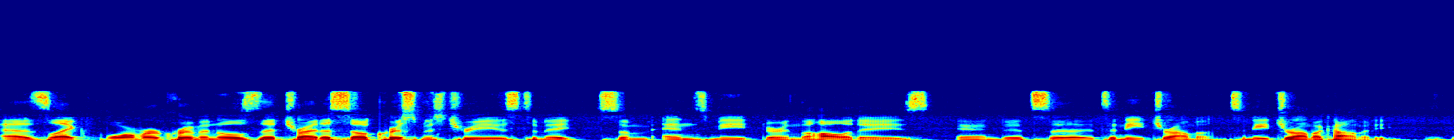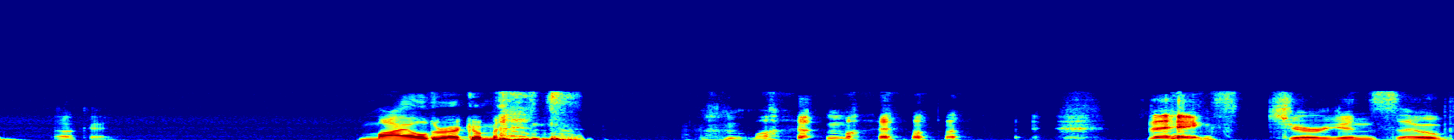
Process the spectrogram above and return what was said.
as like former criminals that try to sell Christmas trees to make some ends meet during the holidays, and it's a it's a neat drama. It's a neat drama comedy. Okay. Mild recommend. My- my- Thanks, Jurgen Soap.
